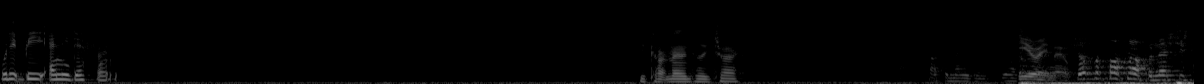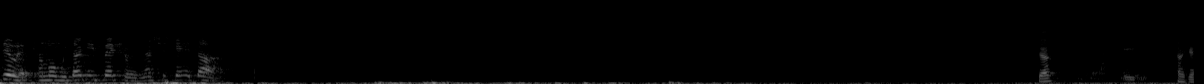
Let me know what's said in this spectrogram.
would it be any different? You can't know until you try. That's amazing. Right. You right now. Shut the fuck up and let's just do it. Come on, we don't need bickering. Let's just get it done. Jeez. Okay.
